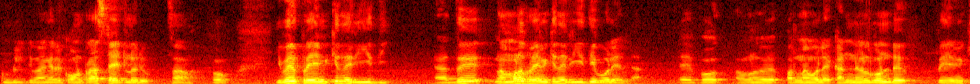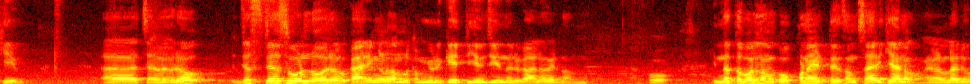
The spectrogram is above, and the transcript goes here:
കംപ്ലീറ്റ് ഭയങ്കര കോൺട്രാസ്റ്റ് ആയിട്ടുള്ള ഒരു സാധനം. അപ്പോൾ ഇവർ പ്രേമിക്കുന്ന രീതി അത് നമ്മൾ പ്രേമിക്കുന്ന രീതി പോലെയല്ല. ഇപ്പോൾ നമ്മൾ പറഞ്ഞ പോലെ കണ്ണുകൾ കൊണ്ട് പ്രേമിക്കുകയും ഓരോ ജസ്റ്റേഴ്സ് കൊണ്ട് ഓരോ കാര്യങ്ങൾ നമ്മൾ കമ്മ്യൂണിക്കേറ്റ് ചെയ്യുകയും ചെയ്യുന്ന ഒരു കാലമായിരുന്നു അന്ന്. അപ്പോൾ ഇന്നത്തെ പോലെ നമുക്ക് ഓപ്പണായിട്ട് സംസാരിക്കാനോ അങ്ങനെയുള്ളൊരു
